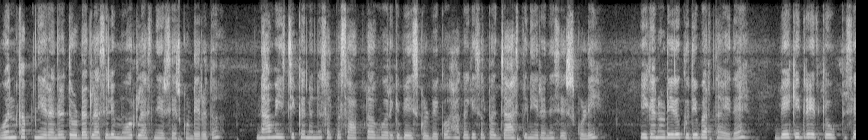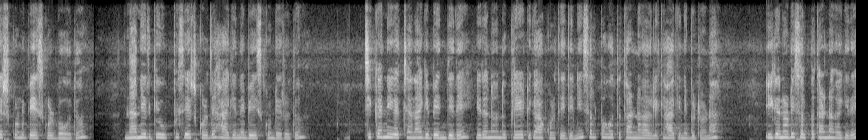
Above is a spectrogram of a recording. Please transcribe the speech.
ಒಂದು ಕಪ್ ನೀರು ಅಂದರೆ ದೊಡ್ಡ ಗ್ಲಾಸಲ್ಲಿ ಮೂರು ಗ್ಲಾಸ್ ನೀರು ಸೇರಿಸ್ಕೊಂಡಿರೋದು. ನಾವು ಈ ಚಿಕನನ್ನು ಸ್ವಲ್ಪ ಸಾಫ್ಟ್ ಆಗುವವರೆಗೆ ಬೇಯಿಸ್ಕೊಳ್ಬೇಕು. ಹಾಗಾಗಿ ಸ್ವಲ್ಪ ಜಾಸ್ತಿ ನೀರನ್ನೇ ಸೇರಿಸ್ಕೊಳ್ಳಿ. ಈಗ ನೋಡಿ ಇದು ಕುದಿ ಬರ್ತಾ ಇದೆ. ಬೇಕಿದ್ದರೆ ಇದಕ್ಕೆ ಉಪ್ಪು ಸೇರಿಸ್ಕೊಂಡು ಬೇಯಿಸ್ಕೊಳ್ಬಹುದು. ನಾನು ಇದಕ್ಕೆ ಉಪ್ಪು ಸೇರಿಸ್ಕೊಳ್ದೆ ಹಾಗೆಯೇ ಬೇಯಿಸ್ಕೊಂಡಿರೋದು. ಚಿಕನ್ ಈಗ ಚೆನ್ನಾಗಿ ಬೆಂದಿದೆ. ಇದನ್ನು ಒಂದು ಪ್ಲೇಟ್ಗೆ ಹಾಕೊಳ್ತಿದ್ದೀನಿ. ಸ್ವಲ್ಪ ಹೊತ್ತು ತಣ್ಣಗಾಗಲಿಕ್ಕೆ ಹಾಗೆಯೇ ಬಿಡೋಣ. ಈಗ ನೋಡಿ ಸ್ವಲ್ಪ ತಣ್ಣಗಾಗಿದೆ.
